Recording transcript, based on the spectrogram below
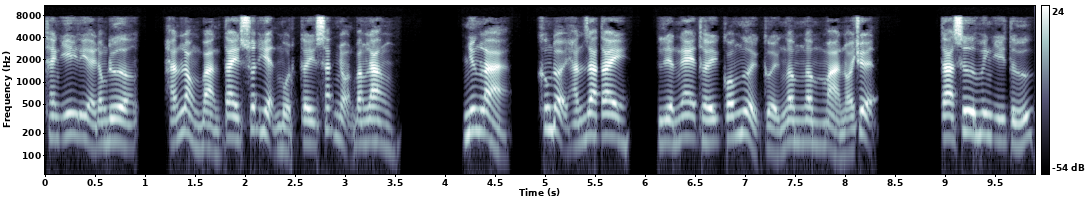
thanh y lìa đông đưa, hắn lòng bàn tay xuất hiện một cây sắc nhọn băng lăng. Nhưng là, không đợi hắn ra tay, liền nghe thấy có người cười ngâm ngâm mà nói chuyện. Ta sư huynh ý tứ,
